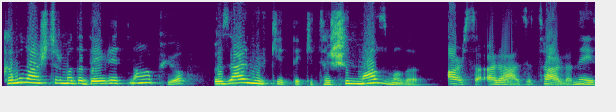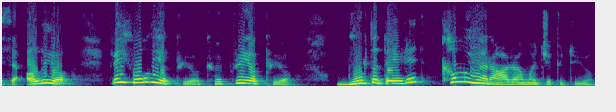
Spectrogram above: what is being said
kamulaştırmada devlet ne yapıyor? Özel mülkiyetteki taşınmaz malı, arsa, arazi, tarla neyse alıyor ve yol yapıyor, köprü yapıyor. Burada devlet kamu yararı amacı güdüyor.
